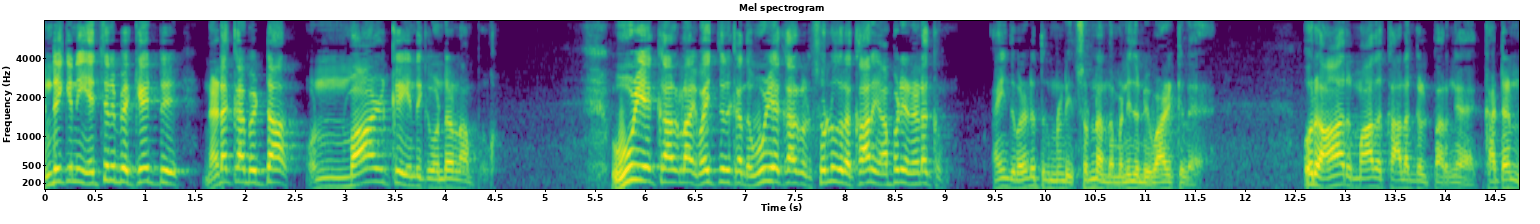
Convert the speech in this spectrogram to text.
இன்றைக்கு நீ எச்சரிப்பை கேட்டு நடக்காவிட்டால் உன் வாழ்க்கை இன்றைக்கு ஒன்றெல்லாம் போகும். ஊழியக்காரர்களாய் வைத்திருக்க அந்த ஊழியக்காரர்கள் சொல்லுகிற காரியம் அப்படியே நடக்கும். ஐந்து வருடத்துக்கு முன்னாடி சொன்ன அந்த மனிதனுடைய வாழ்க்கையில் ஒரு ஆறு மாத காலங்கள் பாருங்கள் கடன்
